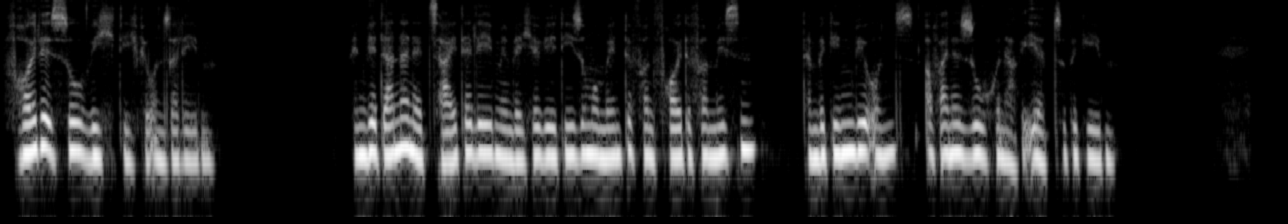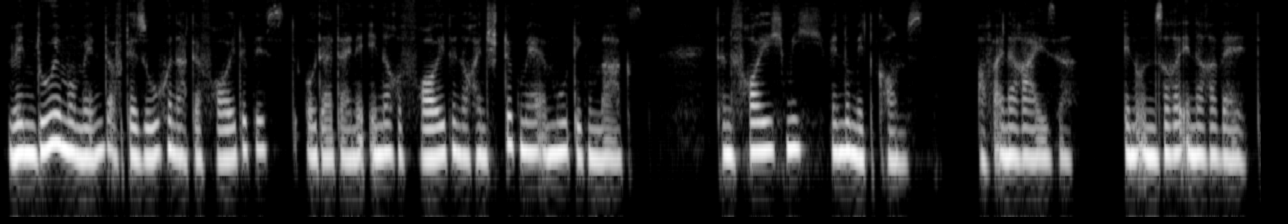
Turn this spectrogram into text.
Freude ist so wichtig für unser Leben. Wenn wir dann eine Zeit erleben, in welcher wir diese Momente von Freude vermissen, dann beginnen wir uns auf eine Suche nach ihr zu begeben. Wenn du im Moment auf der Suche nach der Freude bist oder deine innere Freude noch ein Stück mehr ermutigen magst, dann freue ich mich, wenn du mitkommst auf eine Reise in unsere innere Welt,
